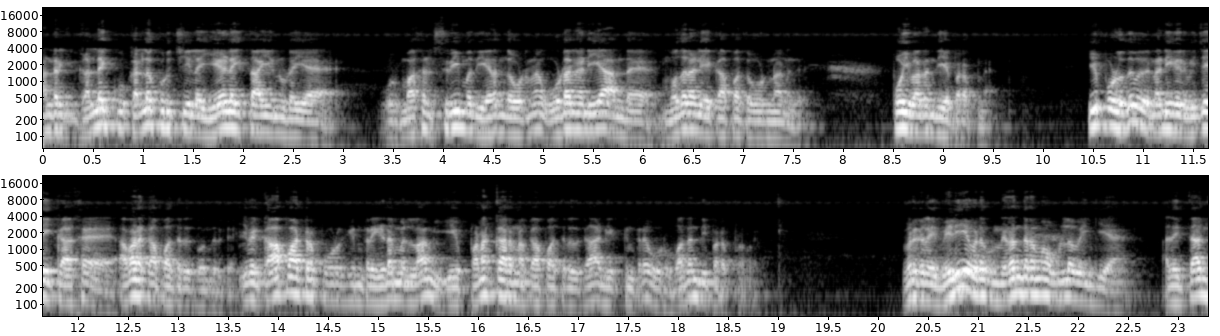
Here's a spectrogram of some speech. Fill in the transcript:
அன்றைக்கு கல்லை கள்ளக்குறிச்சியில் ஏழை தாயினுடைய ஒரு மகள் ஸ்ரீமதி இறந்த உடனே உடனடியாக அந்த முதலாளியை காப்பாற்ற ஓடினானுங்க. போய் வதந்தியை பரப்பினேன் இப்பொழுது நடிகர் விஜய்க்காக அவரை காப்பாற்றுறதுக்கு வந்திருக்கேன் இவன் காப்பாற்ற போகின்ற இடமெல்லாம் பணக்காரனை காப்பாற்றுறதுக்காக நிற்கின்ற ஒரு வதந்தி பரப்புறவன். இவர்களை வெளியே விட நிரந்தரமாக உள்ள வைங்கிய அதைத்தான்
